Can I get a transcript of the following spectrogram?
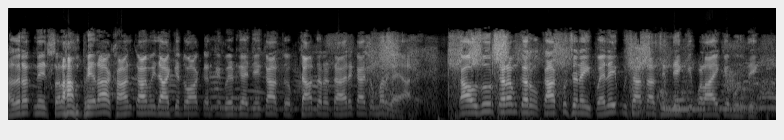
حضرت نے سلام پھیرا خانقاہ میں جا کے دعا کر کے بیٹھ گئے دیکھا تو چادر اٹھائے کا ہے تو مر گیا۔ ہے کہا حضور کرم کرو۔ کہا کچھ نہیں پہلے ہی پوچھا تھا زندے کی پڑھائی کے مردے کی۔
